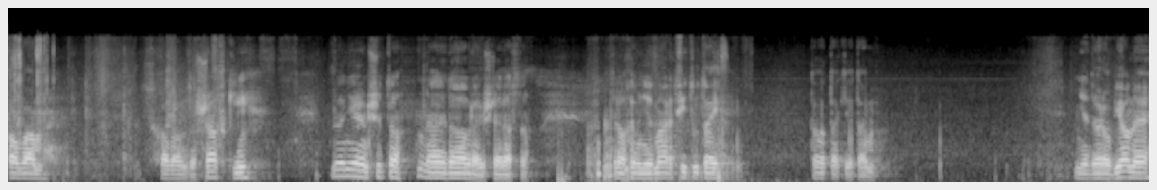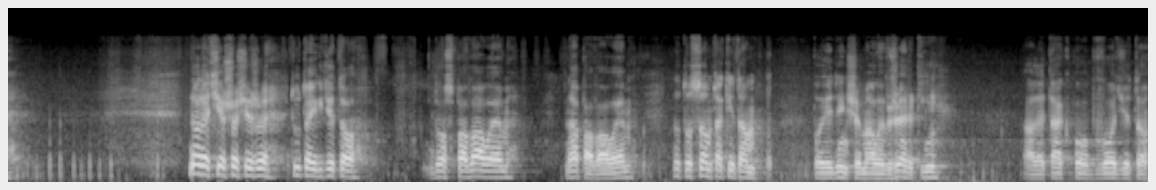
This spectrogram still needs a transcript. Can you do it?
schowam schowam do szafki. No nie wiem czy to no ale dobra, już teraz to trochę mnie martwi tutaj. To takie tam niedorobione. No ale cieszę się, że tutaj gdzie to dospawałem, napawałem, no to są takie tam pojedyncze małe wżerki, ale tak po obwodzie to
